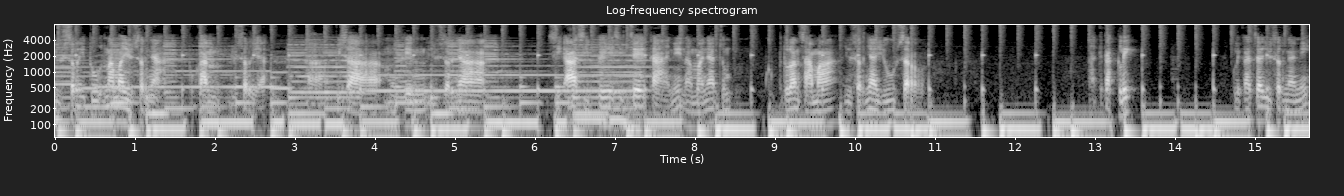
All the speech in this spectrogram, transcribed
User itu nama usernya bukan user ya. Nah, bisa mungkin usernya si A si B si C. Nah ini namanya kebetulan sama usernya user. Nah kita klik. Klik aja usernya ini.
